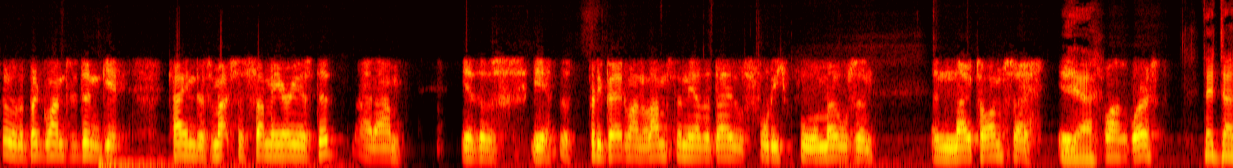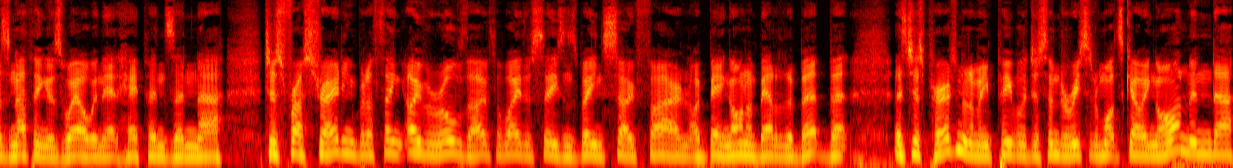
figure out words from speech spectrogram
two of the big ones. that didn't get caned as much as some areas did. But um, yeah, there was yeah, there was a pretty bad one in Lumsden the other day. There was 44 mils in in no time. So yeah, Yeah. it's one of the worst. That does nothing as well when that happens, and uh, just frustrating. But I think overall, though, the way the season's been so far, and I bang on about it a bit, but it's just pertinent. I mean, people are just interested in what's going on, and uh,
